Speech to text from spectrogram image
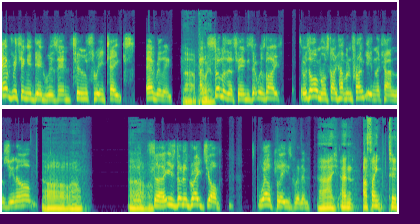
everything he did was in two, three takes. Everything, Ah, and some of the things it was like it was almost like having Frankie in the cans. You know, Oh, wow. Oh, But, uh, he's done a great job. Well pleased with him. Aye, and I think to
